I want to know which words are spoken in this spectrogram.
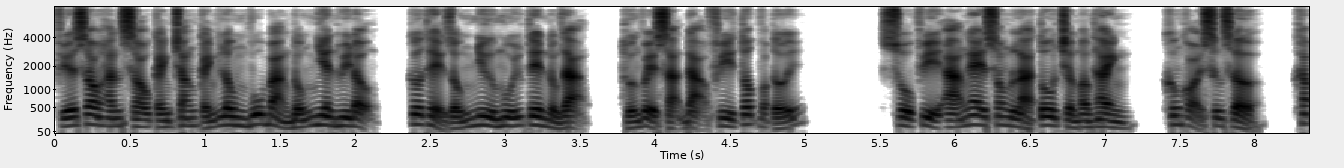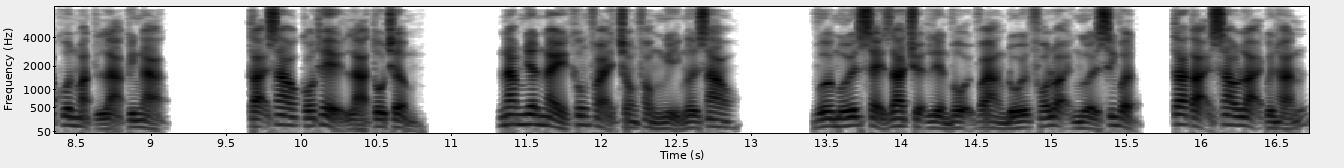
phía sau hắn sau cánh trăng cánh lông vũ bàng đống nhiên huy động, cơ thể giống như mũi tên đồng dạng, hướng về sạn đạo phi tốc vào tới. Sophie á nghe xong là tô trầm âm thanh, không khỏi s ư n g sở khắp khuôn mặt là kinh ngạc. Tại sao có thể là tô trầm? Nam nhân này không phải trong phòng nghỉ ngơi sao? Vừa mới xảy ra chuyện liền vội vàng đối phó loại người sinh vật, ta tại sao lại quên hắn?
